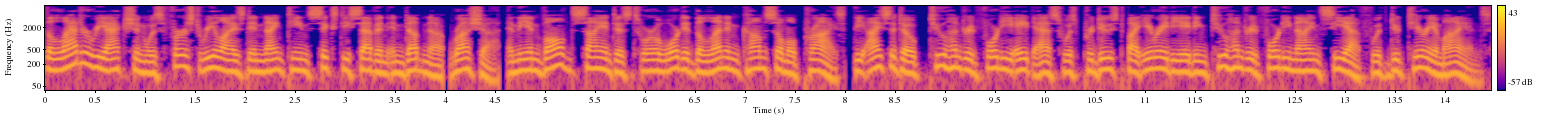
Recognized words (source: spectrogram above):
The latter reaction was first realized in 1967 in Dubna, Russia, and the involved scientists were awarded the Lenin Komsomol Prize. The isotope 248S was produced by irradiating 249 Cf with deuterium ions.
